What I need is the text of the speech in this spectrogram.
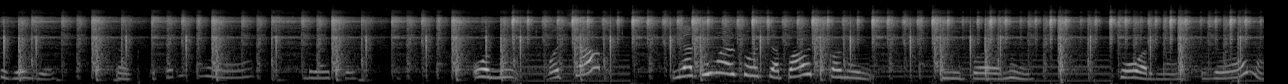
вже є. Так, тепер о, давайте. О, ну, оця, я думаю, що оця паличка, ну, типа, ну, чорна, зелена,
